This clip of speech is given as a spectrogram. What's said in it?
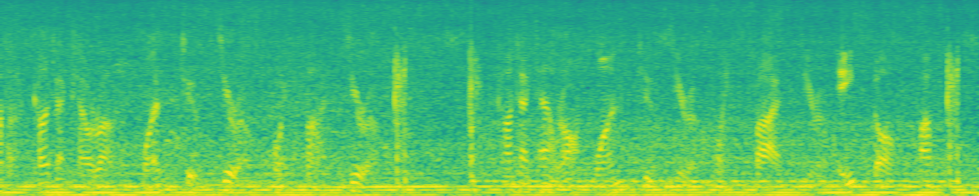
Contact tower on 120.50. Contact tower on 120.508 Golf Papa.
